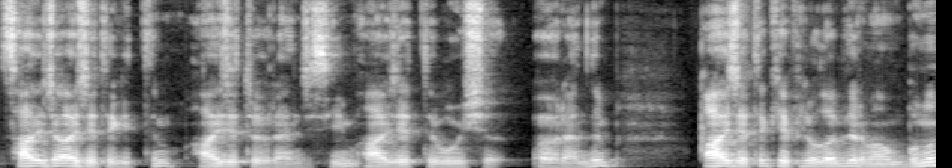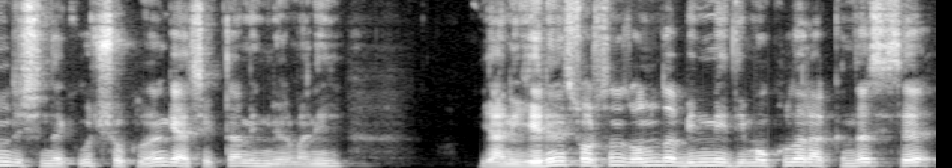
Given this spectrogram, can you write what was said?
sadece AJET'e gittim. AJET öğrencisiyim. AJET'te bu işi öğrendim. AJET'e kefil olabilirim ama bunun dışındaki uçuş okullarını gerçekten bilmiyorum. Hani yani yerini sorsanız onu da bilmediğim okullar hakkında size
